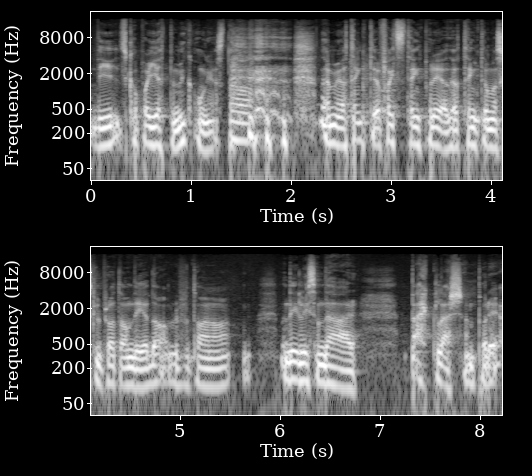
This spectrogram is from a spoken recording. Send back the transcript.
Det skapar jättemycket ångest. Nej, men jag, tänkte, jag har faktiskt tänkt på det. Jag tänkte om jag skulle prata om det idag. Men, ta en annan. men det är liksom det här backlashen på det.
